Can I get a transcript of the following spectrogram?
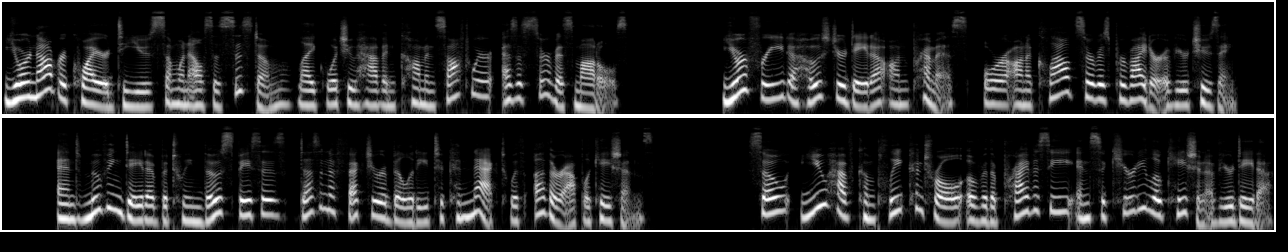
You're not required to use someone else's system like what you have in common software as a service models. You're free to host your data on premise or on a cloud service provider of your choosing. And moving data between those spaces doesn't affect your ability to connect with other applications. So you have complete control over the privacy and security location of your data.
